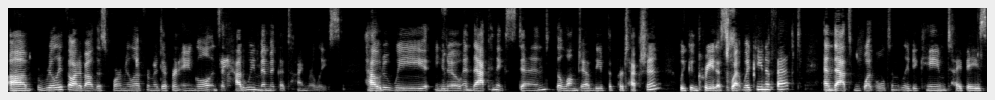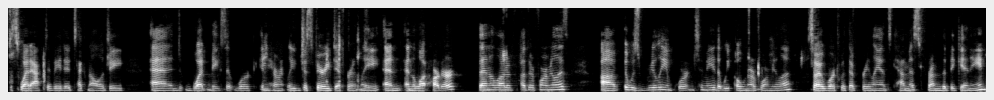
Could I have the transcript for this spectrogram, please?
Um, really thought about this formula from a different angle and said, how do we mimic a time release? How do we, you know, and that can extend the longevity of the protection. We can create a sweat wicking effect. And that's what ultimately became type A's sweat activated technology and what makes it work inherently just very differently and, and a lot harder than a lot of other formulas. Um, it was really important to me that we own our formula. So I worked with a freelance chemist from the beginning.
